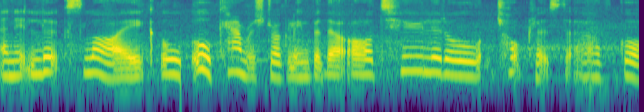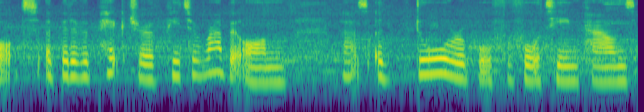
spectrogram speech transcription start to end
And it looks like, oh, oh, camera struggling, but there are two little chocolates that have got a bit of a picture of Peter Rabbit on. That's adorable for 14 pounds.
